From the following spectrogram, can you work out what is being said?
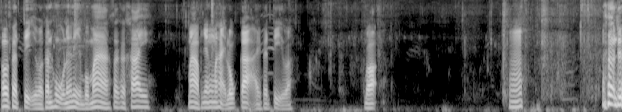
โอ้ยแพตติว่ากันหูนะนี่บ่มาสักกะไข่มาเพิ่นยังมาใหายโลกกะไอ้แพตติวะบ่ฮะดู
